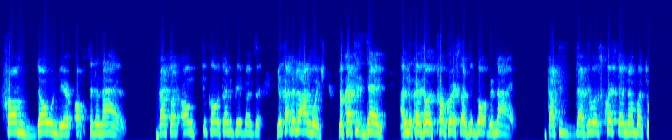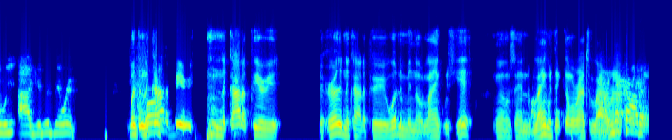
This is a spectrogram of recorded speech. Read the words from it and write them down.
from down there up to the Nile. That's what Ong took out on the paper and said, look at the language, look at it then, and look at how it progressed as it go up the Nile. That is that was question number two he argued with me with. But the Nakada period, Nakada period, the early Nakada period wouldn't have been no language yet. You know what I'm saying? The language didn't come around to lie uh, around. Nakada,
